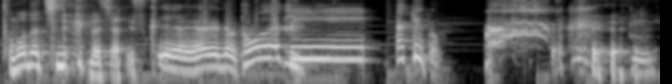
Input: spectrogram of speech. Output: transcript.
友達だからじゃないですか。いやいや、でも友達だけど。うん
